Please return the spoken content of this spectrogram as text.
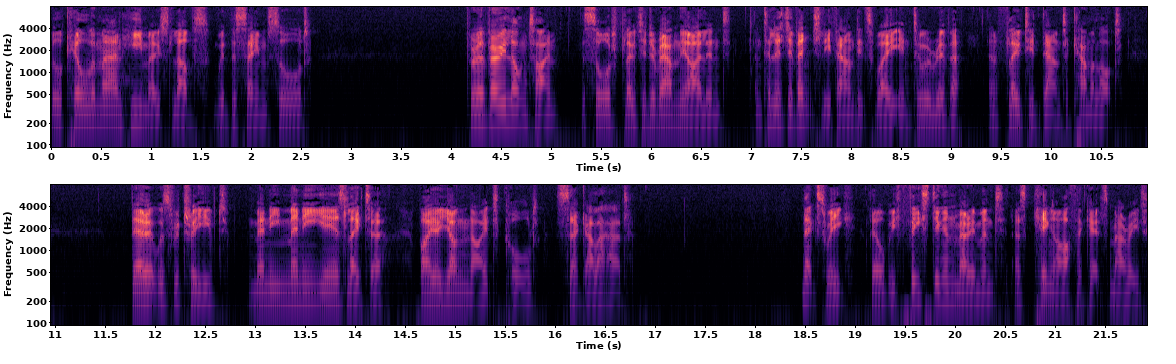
will kill the man he most loves with the same sword. For a very long time, the sword floated around the island, until it eventually found its way into a river and floated down to Camelot. There it was retrieved, many, many years later, by a young knight called Sir Galahad. Next week there will be feasting and merriment as King Arthur gets married.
